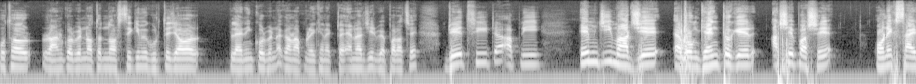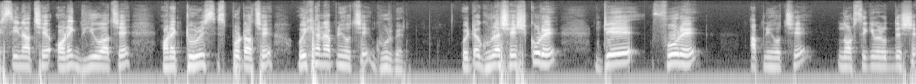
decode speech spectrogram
কোথাও রান করবেন না, অর্থাৎ নর্থ সিকিমে ঘুরতে যাওয়ার প্ল্যানিং করবেন না, কারণ আপনার এখানে একটা এনার্জির ব্যাপার আছে। ডে থ্রিটা আপনি এমজি মার্জে এবং গ্যাংটকের আশেপাশে অনেক সাইট সিন আছে, অনেক ভিউ আছে, অনেক ট্যুরিস্ট স্পট আছে, ওইখানে আপনি হচ্ছে ঘুরবেন। ওইটা ঘোরা শেষ করে ডে ফোরে আপনি হচ্ছে নর্থ সিকিমের উদ্দেশ্যে,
